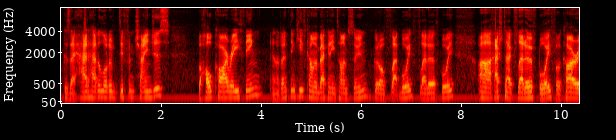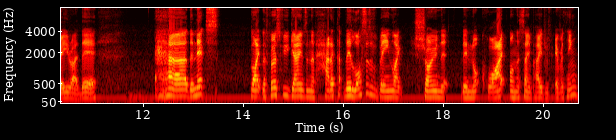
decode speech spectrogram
because they had had a lot of different changes, the whole Kyrie thing, and I don't think he's coming back anytime soon. Good old flat boy, flat earth boy. Uh, hashtag flat earth boy for Kyrie right there. Uh, the Nets like the first few games and they've had a their losses have been like shown that they're not quite on the same page with everything.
